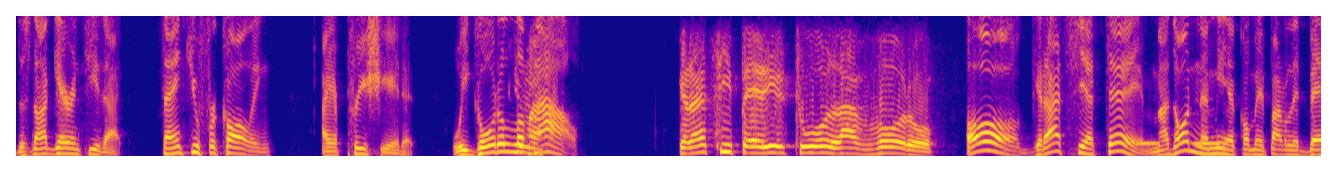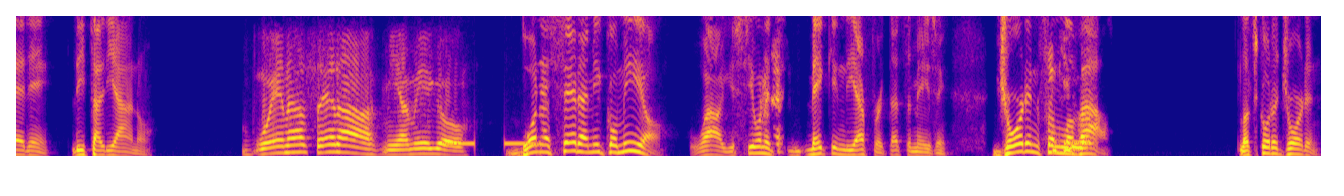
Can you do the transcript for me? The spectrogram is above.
does not guarantee that. Thank you for calling. I appreciate it. We go to Laval. Grazie per il tuo lavoro. Oh, grazie a te. Madonna mia, come parli bene l'italiano. Buonasera, mi amigo. Buonasera, amico mio. Wow, you see when it's making the effort. That's amazing. Jordan from Thank. Laval. Let's go to Jordan.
